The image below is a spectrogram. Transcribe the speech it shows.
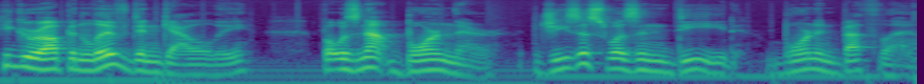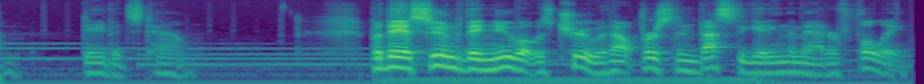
He grew up and lived in Galilee, but was not born there. Jesus was indeed born in Bethlehem, David's town. But they assumed they knew what was true without first investigating the matter fully.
